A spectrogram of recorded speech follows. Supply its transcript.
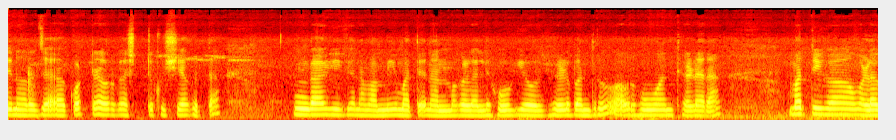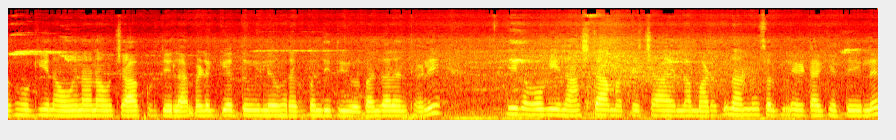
ದಿನ ರಜೆ ಕೊಟ್ಟರೆ ಅವ್ರಿಗೆ ಅಷ್ಟು ಖುಷಿ ಆಗುತ್ತೆ. ಹಾಗಾಗಿ ಈಗ ನಮ್ಮ ಮಮ್ಮಿ ಮತ್ತು ನನ್ನ ಮಗಳಲ್ಲಿ ಹೋಗಿ ಅವ್ರಿಗೆ ಹೇಳಿ ಬಂದರು. ಅವ್ರು ಹ್ಞೂ ಅಂತ ಹೇಳ್ಯಾರ. ಮತ್ತೀಗ ಒಳಗೆ ಹೋಗಿ ನಾವು ಇನ್ನೂ ನಾವು ಚಹಾ ಕುಡ್ದಿಲ್ಲ, ಬೆಳಗ್ಗೆ ಎದ್ದು ಇಲ್ಲೇ ಹೊರಗೆ ಬಂದಿದ್ವಿ ಇವ್ರು ಬಂದಾರೆ ಅಂಥೇಳಿ ಈಗ ಹೋಗಿ ನಾಷ್ಟ ಮತ್ತು ಚಹಾ ಎಲ್ಲ ಮಾಡೋದು. ನಾನು ಸ್ವಲ್ಪ ಲೇಟಾಗಿ ಎದ್ದೆ ಇಲ್ಲೇ.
